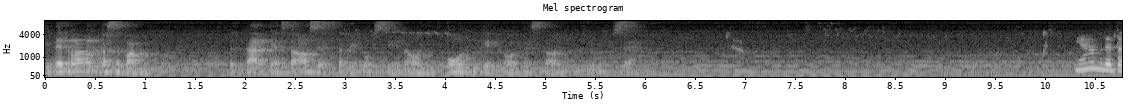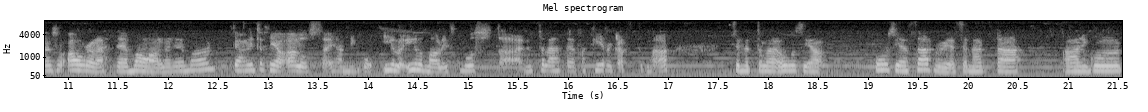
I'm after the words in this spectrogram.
miten ratkaisevan tärkeästä asiasta niin kuin siinä on, onkin oikeastaan kyse. Ihan miten toi sun aura lähtee vaalenemaan. Se oli tosiaan alussa ihan niin kuin il- ilma olisi mustaa, ja nyt se lähtee jopa kirkastumaan. Sinne tulee uusia, uusia sävyjä, se näyttää ää, niin kuin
